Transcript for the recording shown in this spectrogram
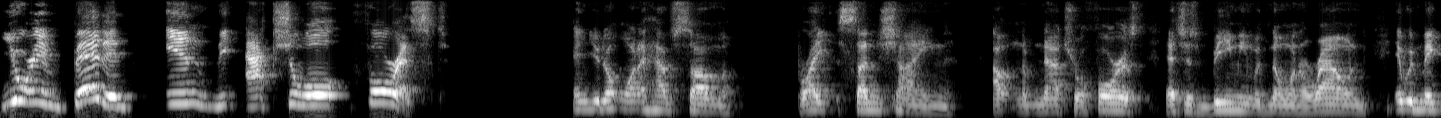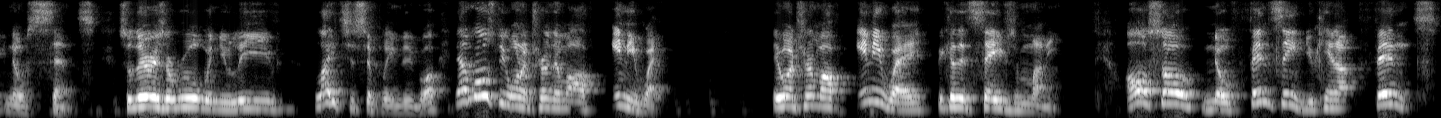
You are embedded in the actual forest. And you don't want to have some bright sunshine out in the natural forest that's just beaming with no one around. It would make no sense. So there is a rule when you leave, lights just simply need to go off. Now, most people want to turn them off anyway. They want to turn them off anyway because it saves money. Also, no fencing. You cannot fence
